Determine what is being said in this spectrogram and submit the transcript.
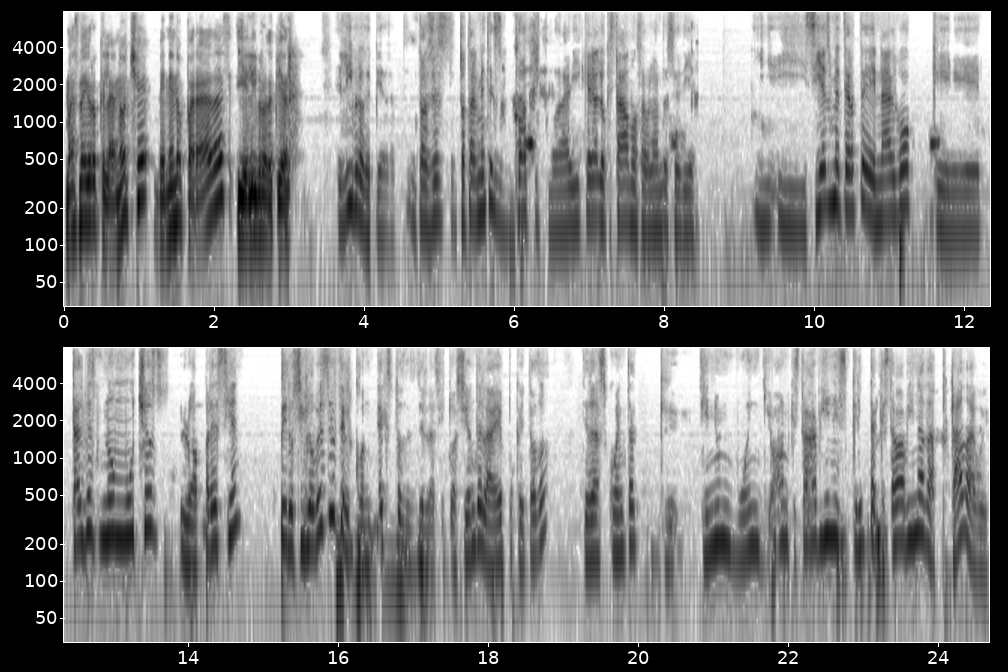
Más negro que la noche, Veneno para hadas y El libro de piedra. El libro de piedra. Entonces, totalmente es gótico, ahí que era lo que estábamos hablando ese día. Y, y si es meterte en algo que tal vez no muchos lo aprecian, pero si lo ves desde el contexto, desde la situación de la época y todo, te das cuenta que tiene un buen guion, que estaba bien escrita, que estaba bien adaptada, güey.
